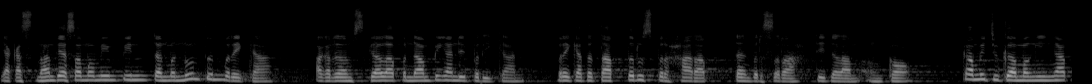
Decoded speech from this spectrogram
yang akan senantiasa memimpin dan menuntun mereka, agar dalam segala pendampingan diberikan, mereka tetap terus berharap dan berserah di dalam engkau. Kami juga mengingat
